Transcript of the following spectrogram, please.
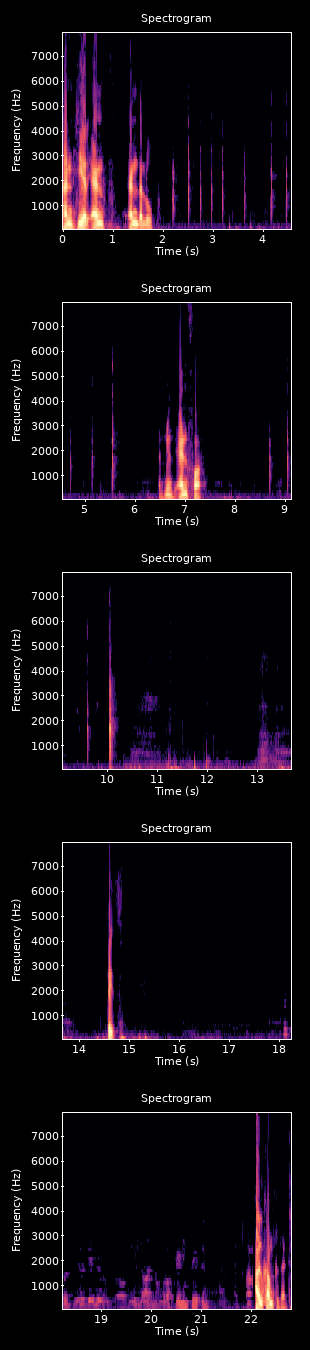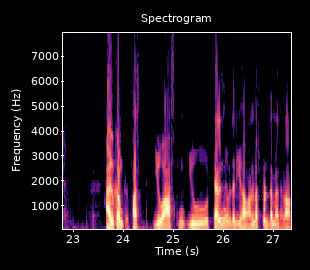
and here end end the loop. That means end for please. So, consider there is a uh, very large number of training set. I will come to that. I will come to first you ask me you tell me whether you have understood the method or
